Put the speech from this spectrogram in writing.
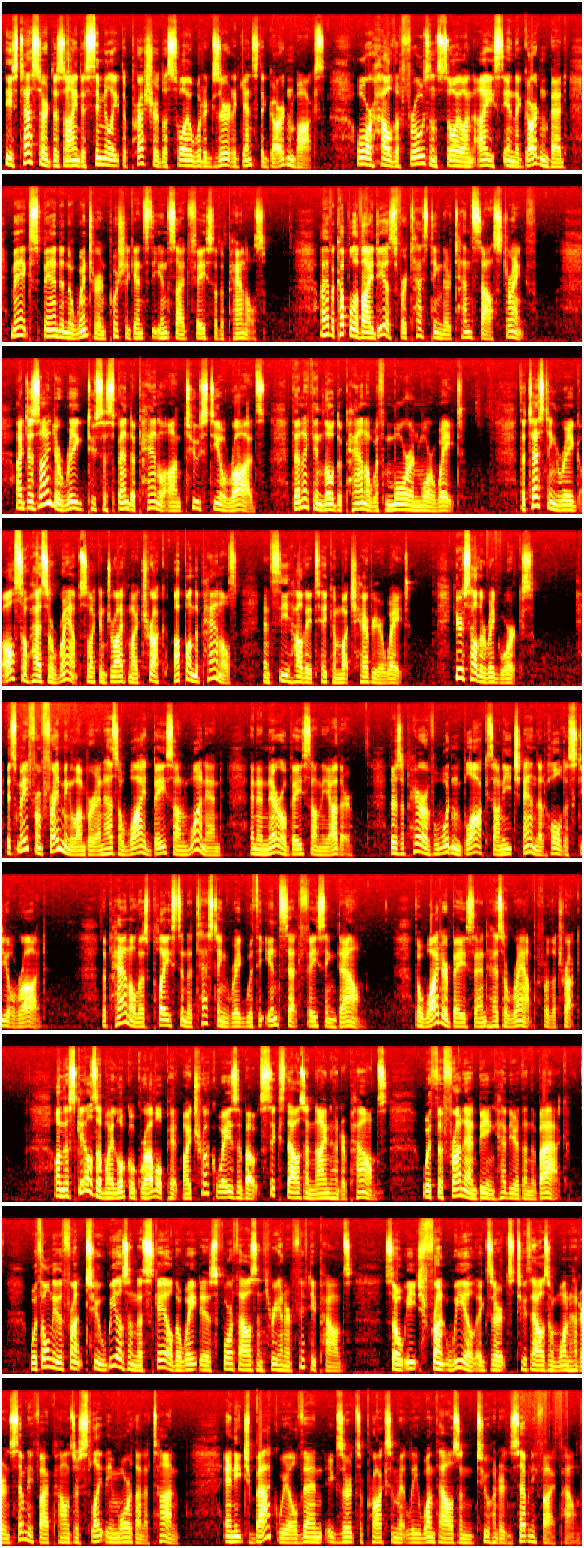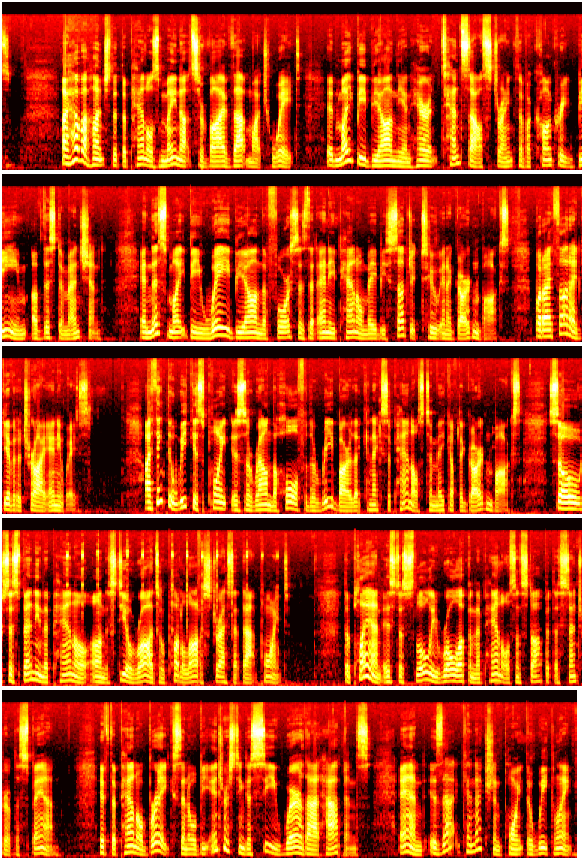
These tests are designed to simulate the pressure the soil would exert against the garden box, or how the frozen soil and ice in the garden bed may expand in the winter and push against the inside face of the panels. I have a couple of ideas for testing their tensile strength. I designed a rig to suspend a panel on two steel rods, then I can load the panel with more and more weight. The testing rig also has a ramp so I can drive my truck up on the panels and see how they take a much heavier weight. Here's how the rig works. It's made from framing lumber and has a wide base on one end and a narrow base on the other. There's a pair of wooden blocks on each end that hold a steel rod. The panel is placed in the testing rig with the inset facing down. The wider base end has a ramp for the truck. On the scales of my local gravel pit, my truck weighs about 6,900 pounds, with the front end being heavier than the back. With only the front two wheels on the scale, the weight is 4,350 pounds, so each front wheel exerts 2,175 pounds or slightly more than a ton, and each back wheel then exerts approximately 1,275 pounds. I have a hunch that the panels may not survive that much weight. It might be beyond the inherent tensile strength of a concrete beam of this dimension, and this might be way beyond the forces that any panel may be subject to in a garden box, but I thought I'd give it a try anyways. I think the weakest point is around the hole for the rebar that connects the panels to make up the garden box, so suspending the panel on the steel rods will put a lot of stress at that point. The plan is to slowly roll up in the panels and stop at the center of the span. If the panel breaks, then it will be interesting to see where that happens, and is that connection point the weak link?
